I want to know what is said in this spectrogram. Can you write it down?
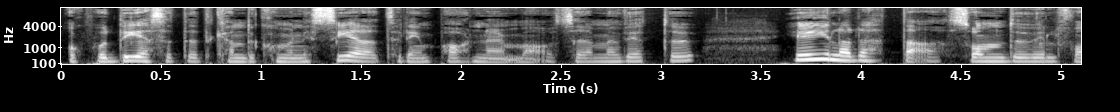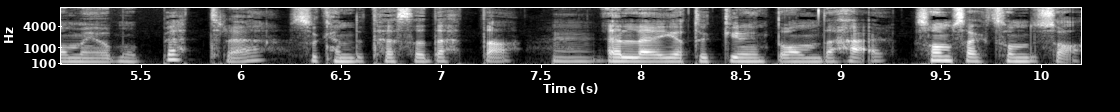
Och på det sättet kan du kommunicera till din partner med att säga men vet du, jag gillar detta. Så om du vill få mig att må bättre så kan du testa detta. Mm. Eller jag tycker inte om det här. Som sagt som du sa,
